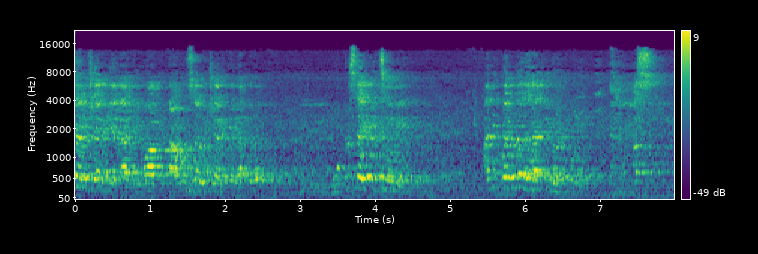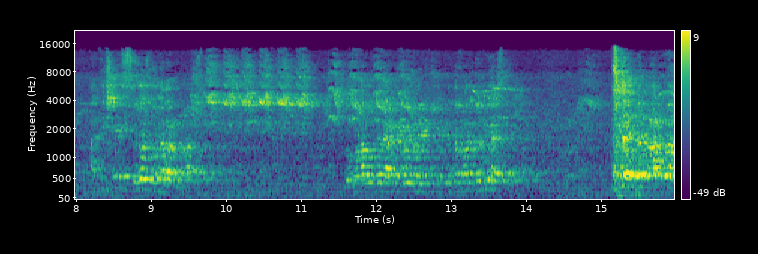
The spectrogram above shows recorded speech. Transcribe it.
सिटीचा विचार केला किंवा टाउनचा विचार केला तर मोटरसायकल चोरी आणि बंद घरातली घडपण अतिशय सहज होणारा गुन्हा असतो वगैरे आपल्याला होण्याची शक्यता फार कमी असते. तर आपण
